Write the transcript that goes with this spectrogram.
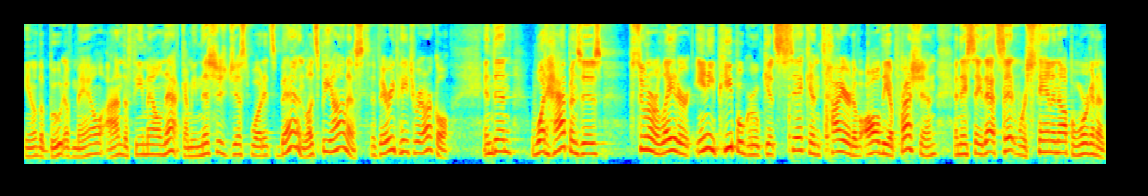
you know, the boot of male on the female neck. I mean, this is just what it's been. Let's be honest. Very patriarchal. And then what happens is sooner or later, any people group gets sick and tired of all the oppression, and they say, That's it, we're standing up and we're gonna,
